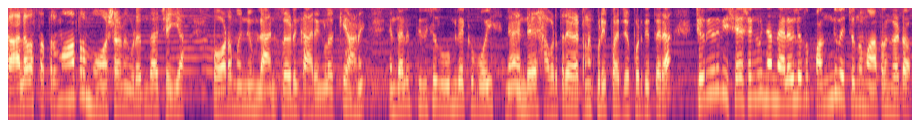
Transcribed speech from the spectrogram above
കാലാവസ്ഥ അത്രമാത്രം മോശമാണ് ഇവിടെ. എന്താ ചെയ്യുക കോടമഞ്ഞും ലാൻഡ് സ്ലൈഡും കാര്യങ്ങളൊക്കെയാണ്. എന്തായാലും തിരിച്ച് റൂമിലേക്ക് പോയി ഞാൻ എന്റെ അവിടുത്തെ ഏട്ടനെ കൂടി പരിചയപ്പെടുത്തി തരാം. ചെറിയൊരു വിശേഷങ്ങൾ ഞാൻ നിലവിലൊന്ന് പങ്കുവെച്ചൊന്ന് മാത്രം കേട്ടോ.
